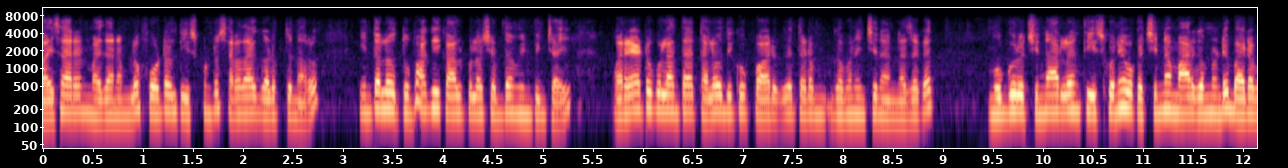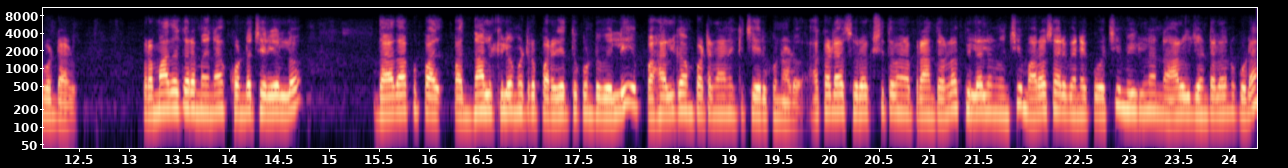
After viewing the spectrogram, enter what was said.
బైసారన్ మైదానంలో ఫోటోలు తీసుకుంటూ సరదాగా గడుపుతున్నారు. ఇంతలో తుపాకీ కాల్పుల శబ్దం వినిపించాయి. పర్యాటకులంతా తలో దిక్కు పారిపెత్తడం గమనించిన నజకత్ ముగ్గురు చిన్నారులను తీసుకొని ఒక చిన్న మార్గం నుండి బయటపడ్డాడు. ప్రమాదకరమైన కొండ చర్యల్లో దాదాపు ప పద్నాలుగు కిలోమీటర్ పరిగెత్తుకుంటూ వెళ్ళి పహల్గాం పట్టణానికి చేరుకున్నాడు. అక్కడ సురక్షితమైన ప్రాంతంలో పిల్లల నుంచి మరోసారి వెనక్కి వచ్చి మిగిలిన నాలుగు జంటలను కూడా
